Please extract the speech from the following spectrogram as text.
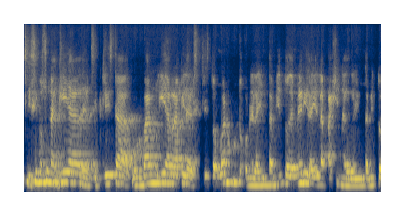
hicimos una guía del ciclista urbano, guía rápida del ciclista urbano, junto con el Ayuntamiento de Mérida, ahí en la página del Ayuntamiento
